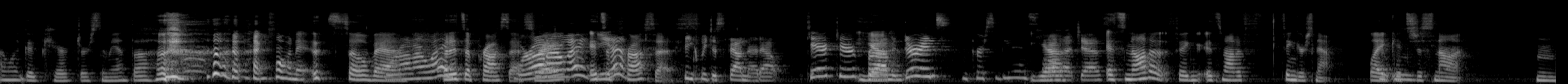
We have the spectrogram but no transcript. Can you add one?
I want good character, Samantha. I want it so bad. We're on our way. But it's a process, We're on right? our way, It's yeah. a process. I think we just found that out. Character from Yeah. endurance and perseverance, Yeah. all that jazz. It's not a finger. It's not a finger snap. Like it's Mm-mm. just not. Hmm.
